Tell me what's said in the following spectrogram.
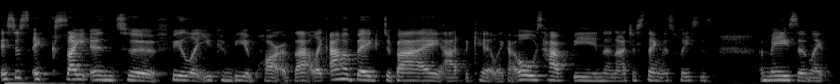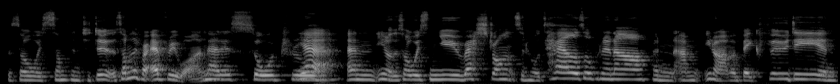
it's just exciting to feel like you can be a part of that. Like I'm a big Dubai advocate, like I always have been, and I just think this place is amazing. Like there's always something to do. There's something for everyone. That is so true. yeah, and you know, there's always new restaurants and hotels opening up, and I'm, you know, I'm a big foodie, and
